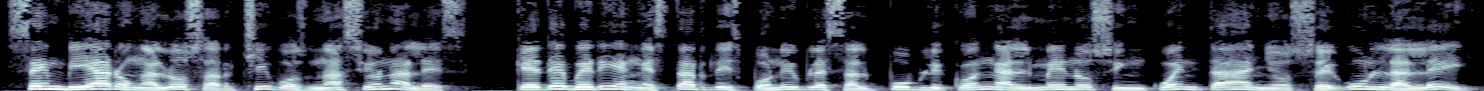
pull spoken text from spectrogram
se enviaron a los archivos nacionales que deberían estar disponibles al público en al menos 50 años según la ley.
